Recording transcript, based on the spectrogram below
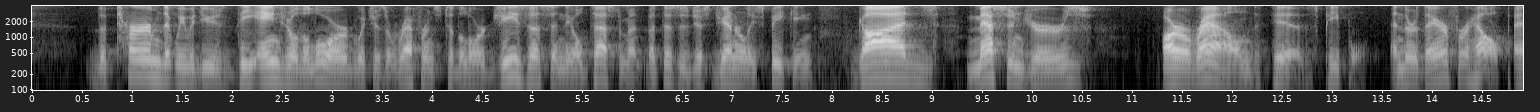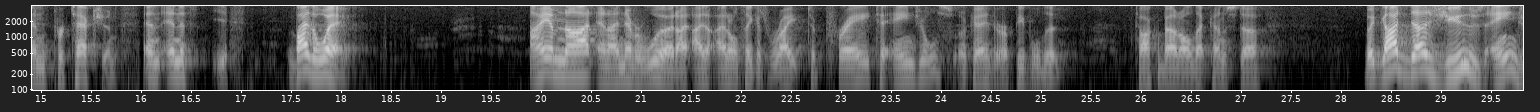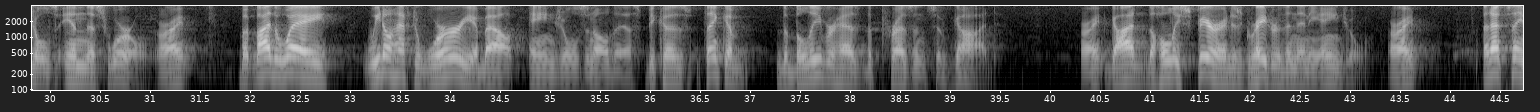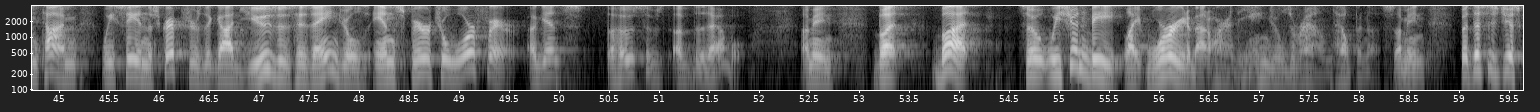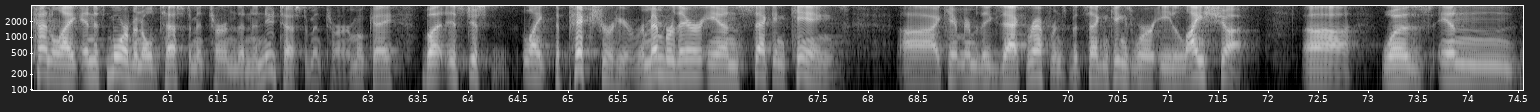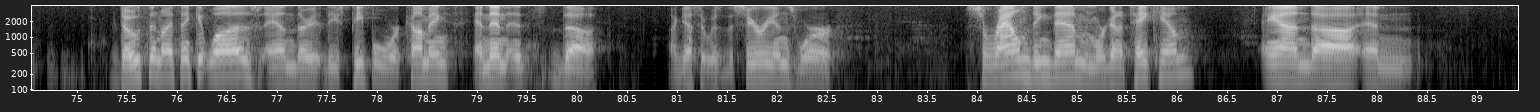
the term that we would use, the angel of the Lord, which is a reference to the Lord Jesus in the Old Testament, but this is just generally speaking. God's messengers are around his people, and they're there for help and protection. And, and it's, by the way, I am not, and I never would, I, I, I don't think it's right to pray to angels, okay? There are people that talk about all that kind of stuff. But God does use angels in this world, all right? But by the way, we don't have to worry about angels and all this because think of the believer has the presence of God. All right? God, the Holy Spirit is greater than any angel, all right? But at the same time, we see in the scriptures that God uses his angels in spiritual warfare against the hosts of, of the devil. I mean, but but so we shouldn't be like worried about, oh, are the angels around helping us? I mean, but this is just kind of like, and it's more of an Old Testament term than a New Testament term, okay? But it's just like the picture here. Remember there in Second Kings, uh, I can't remember the exact reference, but Second Kings where Elisha uh, was in Dothan, I think it was, and there, these people were coming, and then it's the, I guess it was the Syrians were surrounding them and were going to take him. And, uh, and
